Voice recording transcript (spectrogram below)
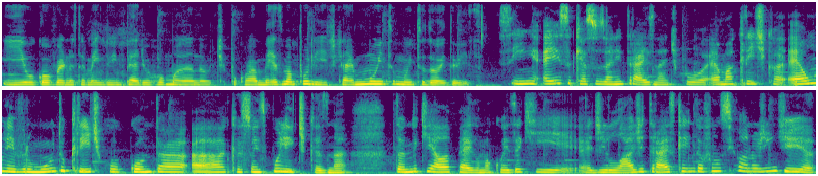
e o governo também do Império Romano, tipo, com a mesma política. É muito, muito doido isso. Sim, é isso que a Suzane traz, né? Tipo, é uma crítica, é um livro muito crítico quanto a, a, questões políticas, né? Tanto que ela pega uma coisa que é de lá de trás que ainda funciona hoje em dia.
